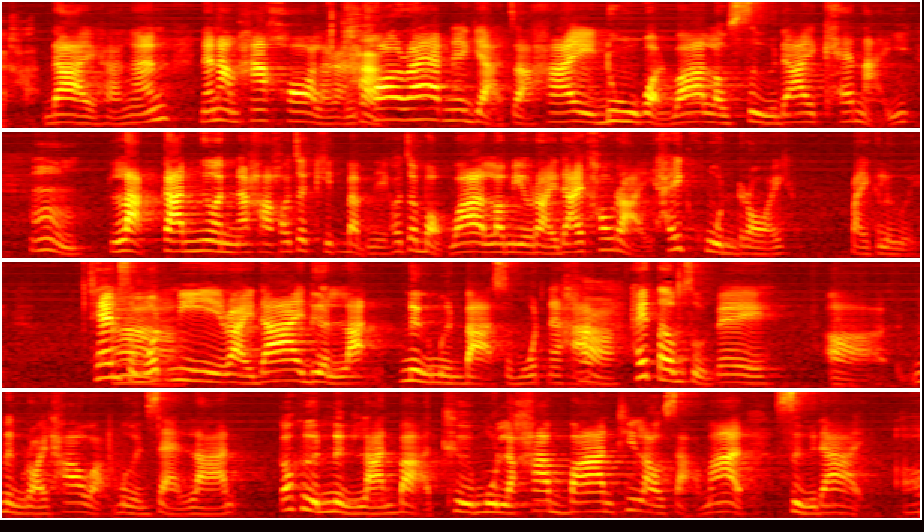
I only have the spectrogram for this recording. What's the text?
กค่ะ ได้ค่ะ งั้นแนะนำ5ข้อแล้วกัน ค่ะ ข้อแรกเนี่ยอยากจะให้ดูก่อนว่าเราซื้อได้แค่ไหน อืม หลักการเงินนะคะเขาจะคิดแบบนี้เขาจะบอกว่าเรามีรายได้เท่าไหร่ให้คูณร้อยไปกันเลย เช่นอ่าสมมติมีรายได้เดือนละ 10,000 บาทสมมตินะคะ ค่ะ ให้เติมศูนย์ไป หนึ่งร้อยเท่าอะหมื่นแสนล้าน ก็คือ 1 ล้านบาท คือมูลค่าบ้านที่เราสามารถซื้อได้อ๋อ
